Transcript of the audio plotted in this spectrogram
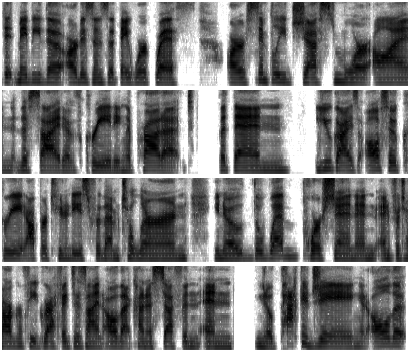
that maybe the artisans that they work with are simply just more on the side of creating the product but then you guys also create opportunities for them to learn you know the web portion and, and photography graphic design all that kind of stuff and and you know packaging and all the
